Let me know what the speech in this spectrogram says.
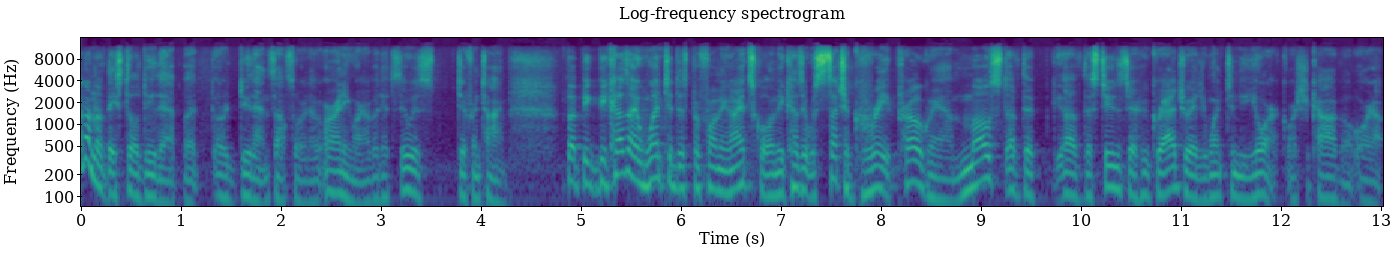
I don't know if they still do that, but or do that in South Florida or anywhere, but it's it was different time. But be, because I went to this performing arts school and because it was such a great program, most of the of the students there who graduated went to New York or Chicago or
